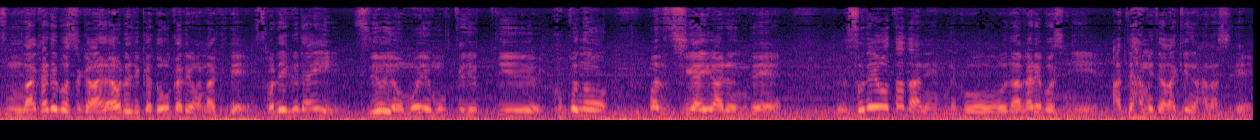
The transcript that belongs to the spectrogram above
その流れ星が現れるかどうかではなくてそれぐらい強い思いを持ってるっていうここのまず違いがあるんでそれをただねこう流れ星に当てはめただけの話で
